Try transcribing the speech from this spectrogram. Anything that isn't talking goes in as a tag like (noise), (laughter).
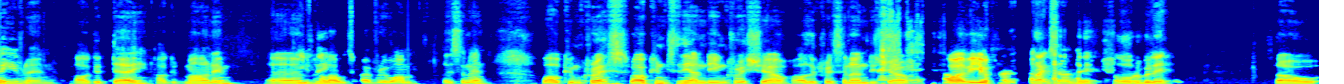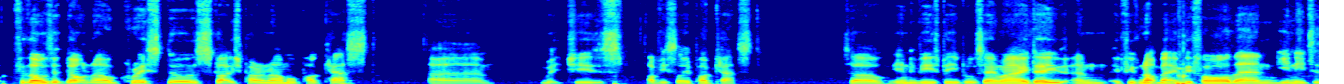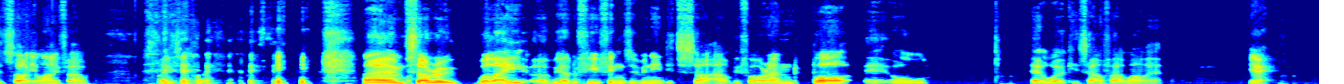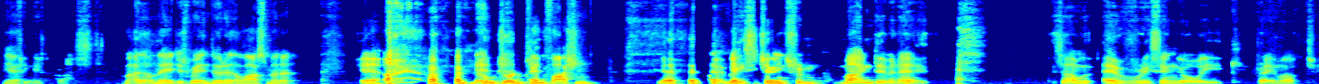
Good evening, or good day, or good morning. Um, Evening. hello to everyone listening. Welcome, Chris. Welcome to the Andy and Chris show, or the Chris and Andy show, (laughs) however you. Thanks, Andy. Hello, everybody. So, for those that don't know, Chris does Scottish Paranormal Podcast, um, which is obviously a podcast. So, he interviews people same way I do, and if you've not met him before, then you need to sort your life out. Basically. (laughs) um, sorry, we're late. Uh, we had a few things that we needed to sort out beforehand, but it'll it'll work itself out, won't it? Yeah, yeah. Fingers crossed. Internet just waiting doing it at the last minute. Yeah. (laughs) Typical John King (laughs) fashion. yeah. It makes a change from mine doing it. It's almost every single week, pretty much.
